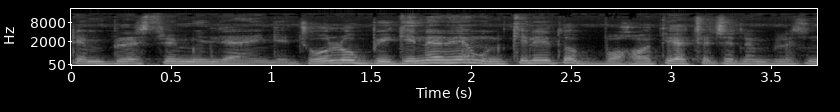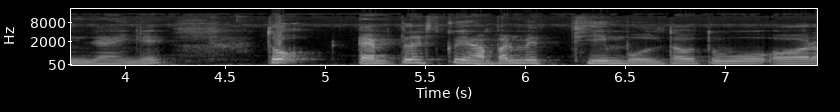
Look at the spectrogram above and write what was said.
टेम्पलेट्स भी मिल जाएँगे। जो लोग बिगिनर हैं, उनके लिए तो बहुत ही अच्छे अच्छे टेम्पलेट्स मिल जाएँगे। तो टेम्पलेट्स को यहाँ पर मैं थीम बोलता हूँ तो वो और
